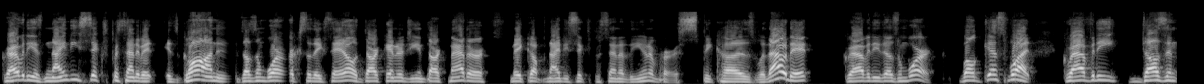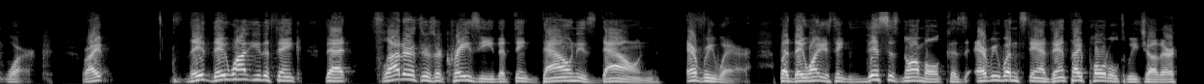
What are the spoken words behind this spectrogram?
Gravity is 96% of it is gone. It doesn't work. So they say, oh, dark energy and dark matter make up 96% of the universe because without it, gravity doesn't work. Well, guess what? Gravity doesn't work, right? They they want you to think that Flat earthers are crazy that think down is down everywhere, but they want you to think this is normal because everyone stands antipodal to each other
